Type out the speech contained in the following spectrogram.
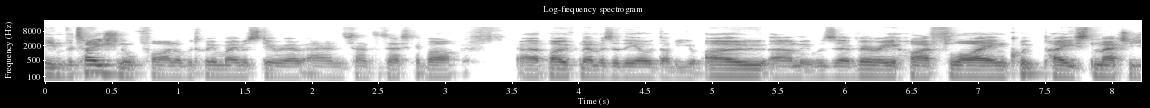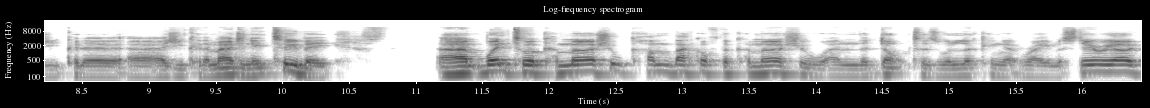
Invitational final between Rey Mysterio and Santos Escobar, uh, both members of the LWO. Um, it was a very high flying, quick paced match as you could uh, as you could imagine it to be. Um, went to a commercial, come back off the commercial, and the doctors were looking at Rey Mysterio.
